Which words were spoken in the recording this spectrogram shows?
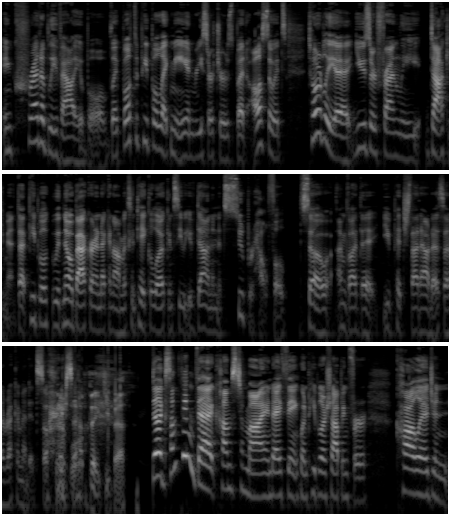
incredibly valuable. Like both to people like me and researchers, but also it's totally a user-friendly document that people with no background in economics can take a look and see what you've done and it's super helpful. So, I'm glad that you pitched that out as a recommended source. well, so. thank you, Beth. Doug, something that comes to mind I think when people are shopping for college and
